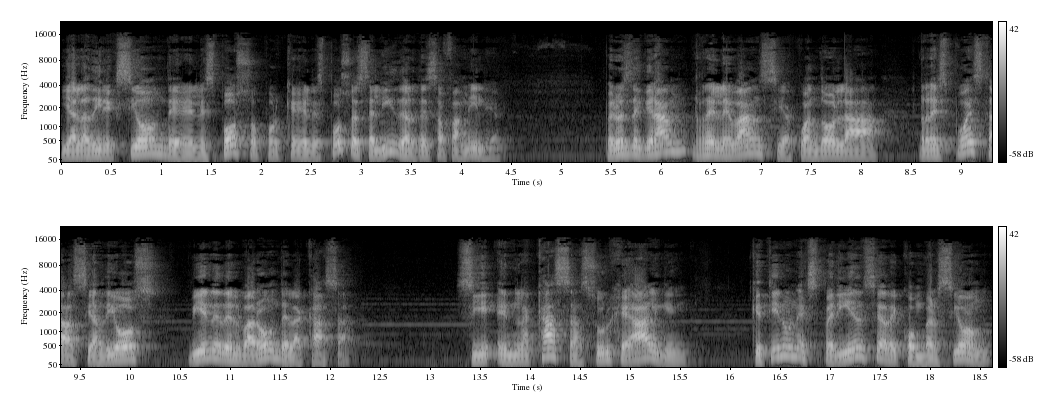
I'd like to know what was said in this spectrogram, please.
y a la dirección del esposo, porque el esposo es el líder de esa familia. Pero es de gran relevancia cuando la respuesta hacia Dios viene del varón de la casa. Si en la casa surge alguien que tiene una experiencia de conversión,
